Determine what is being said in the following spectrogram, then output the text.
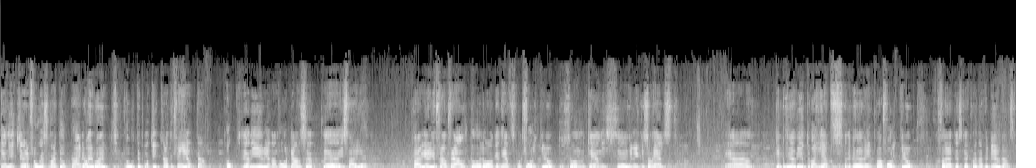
En ytterligare fråga som varit uppe här, det har ju varit hotet mot yttrandefriheten. Och den är ju redan hårt ansett eh, i Sverige. Här är det ju framförallt då lagen hets mot folkgrupp som tänjs eh, hur mycket som helst. Eh, det behöver ju inte vara hets och det behöver inte vara folkgrupp för att det ska kunna förbjudas.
